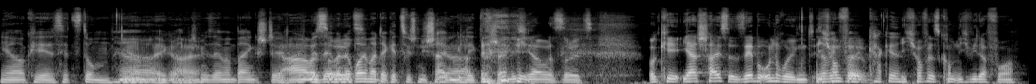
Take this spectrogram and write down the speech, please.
Ja, okay, ist jetzt dumm. Ja, Ja, egal. Habe ich mir selber ein Bein gestellt. Ja, habe ich mir selber eine soll's. Räumerdecke zwischen die Scheiben ja. gelegt wahrscheinlich. ja, was soll's. Okay, ja, scheiße, sehr beunruhigend. Ich hoffe, kacke. ich hoffe, es kommt nicht wieder vor.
